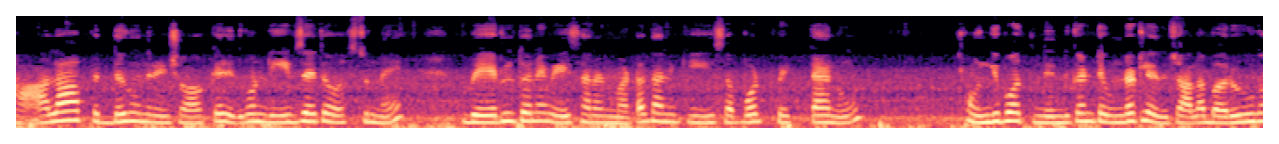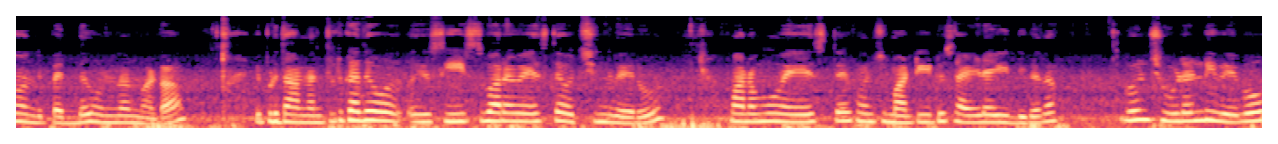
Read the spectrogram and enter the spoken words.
చాలా పెద్దగా ఉంది. నేను షాక్ ఇదిగోండి లీవ్స్ అయితే వస్తున్నాయి. వేర్లతోనే వేసానమాట దానికి సపోర్ట్ పెట్టాను. వంగిపోతుంది. ఎందుకంటే ఉండట్లేదు. చాలా బరువుగా ఉంది. పెద్దగా ఉందన్నమాట. ఇప్పుడు దాని అంతటికి సీడ్స్ ద్వారా వేస్తే వచ్చింది వేరు. మనము వేస్తే కొంచెం అటు ఇటు సైడ్ అయ్యిద్ది కదా. కొంచెం చూడండి ఇవేవో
